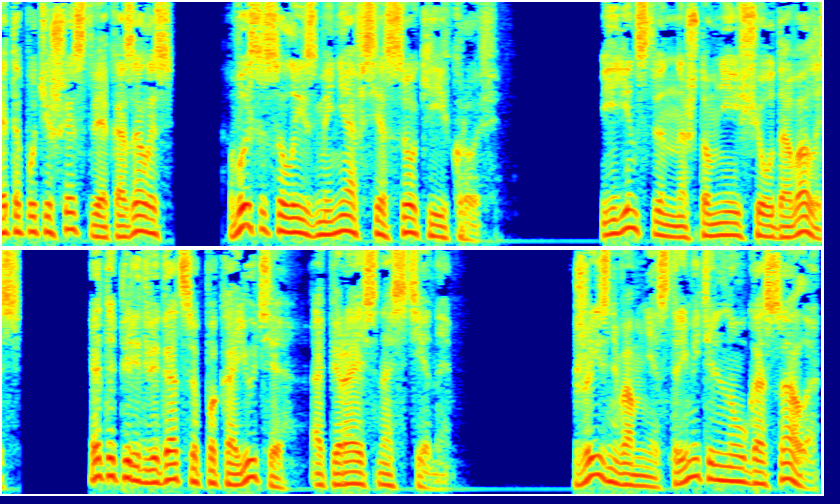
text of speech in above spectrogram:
Это путешествие, казалось, высосало из меня все соки и кровь. Единственное, что мне еще удавалось, это передвигаться по каюте, опираясь на стены. Жизнь во мне стремительно угасала,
